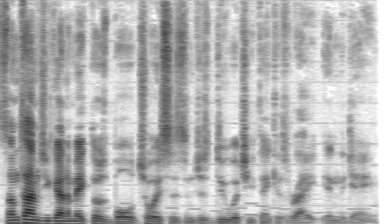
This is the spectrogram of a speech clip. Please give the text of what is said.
Sometimes you got to make those bold choices and just do what you think is right in the game.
